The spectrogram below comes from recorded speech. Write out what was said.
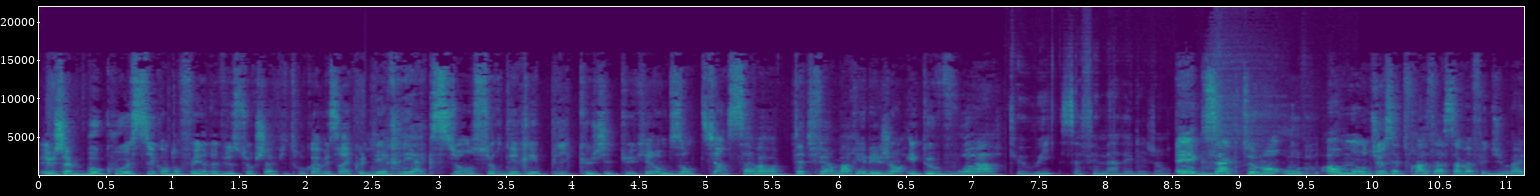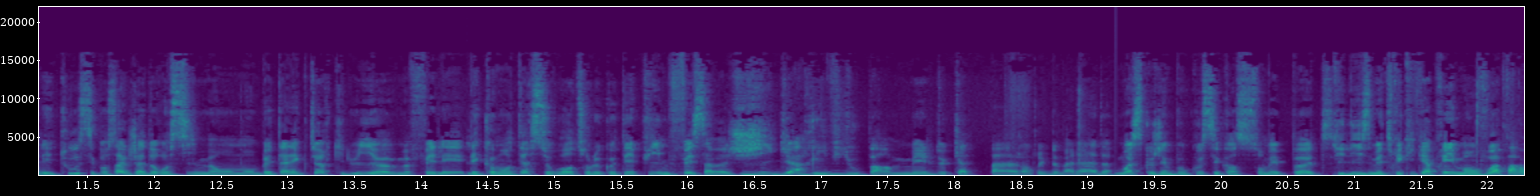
Et j'aime beaucoup aussi quand on fait une review sur chapitre ou quoi, mais c'est vrai que les réactions sur des répliques que j'ai pu écrire en me disant tiens, ça va peut-être faire marrer les gens et de voir que oui, ça fait marrer les gens. Exactement. ou oh mon dieu, cette phrase-là, ça m'a fait du mal et tout. C'est pour ça que j'adore aussi mon, mon bêta lecteur qui lui euh, me fait les, les, commentaires sur Word sur le côté, puis il me fait sa giga review par mail de 4 pages, un truc de malade. Moi, ce que j'aime beaucoup, c'est quand ce sont mes potes qui lisent mes trucs et qu'après ils m'envoient par,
